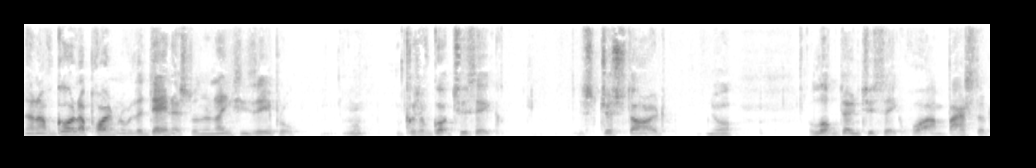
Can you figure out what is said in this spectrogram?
And I've got an appointment with the dentist on the 19th of April because I've got toothache. It's just started, you know. Lockdown toothache. What a bastard.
